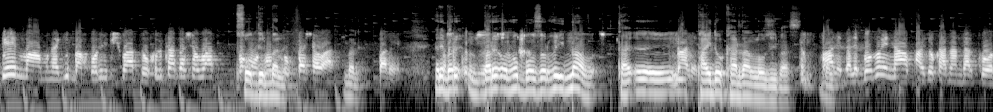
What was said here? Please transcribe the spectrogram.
به معمونگی به خارج کشور داخل کرده شود. صادر بله. شود. بله. بله. یعنی برای برای آنها بازارهای نو پیدا کردن لازم است. بله بله. بازار نو پیدا کردن در کار.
